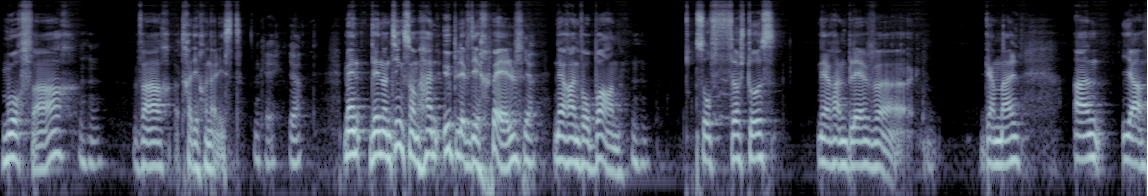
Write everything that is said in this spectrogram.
morfar Mhm. var traditionalist. Okej, ja. Men det är någonting som han upplevde själv Ja. när han var barn. Mhm. Så förstås, när han blev uh, gammal, han ja,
